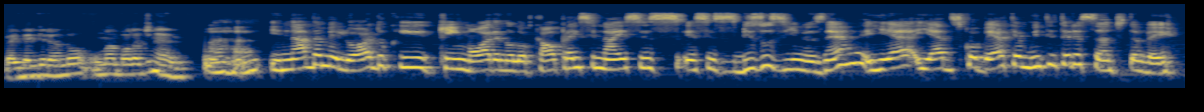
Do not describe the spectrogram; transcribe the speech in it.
vai, vai virando uma bola de neve. Uhum. E nada melhor do que quem mora no local para ensinar esses, esses bisuzinhos, né? E, é, e é a descoberta é muito interessante também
